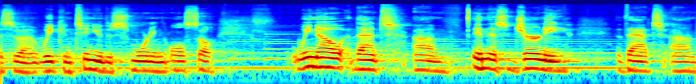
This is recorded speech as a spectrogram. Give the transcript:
As uh, we continue this morning also, we know that um, in this journey that um,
